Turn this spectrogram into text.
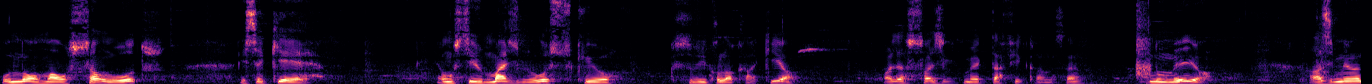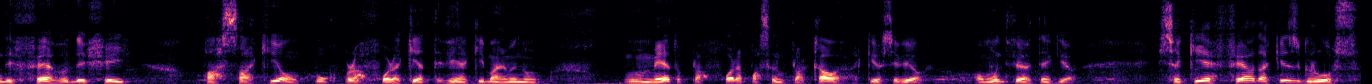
O normal são outros. Esse aqui é é um estribo mais grosso que eu que eu vim colocar aqui, ó. Olha só isso aqui como é que tá ficando, certo? No meio, ó, as minas de ferro eu deixei passar aqui, ó, um pouco para fora aqui, vem aqui mais ou menos um, um metro para fora, passando para cá, ó. Aqui, ó, você vê, ó, um monte de ferro tem aqui, ó. Isso aqui é ferro daqueles grossos.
